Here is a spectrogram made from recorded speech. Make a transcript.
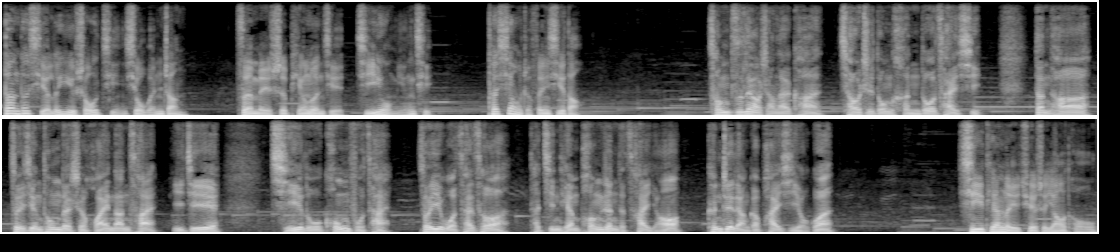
但他写了一首锦绣文章，在美食评论界极有名气。他笑着分析道。从资料上来看，乔治懂很多菜系，但他最精通的是淮南菜以及齐鲁孔府菜，所以我猜测他今天烹饪的菜肴跟这两个派系有关。西天磊却是摇头，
